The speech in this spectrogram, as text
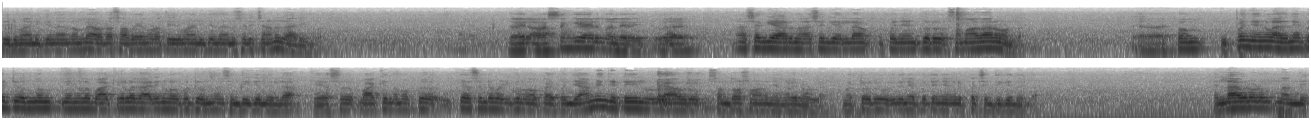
തീരുമാനിക്കുന്നതെന്നുള്ള അവിടെ സഭയും കൂടെ തീരുമാനിക്കുന്നതനുസരിച്ചാണ് കാര്യങ്ങൾ. എന്തായാലും ആശങ്കയായിരുന്നു അല്ലേ? ആശങ്കയായിരുന്നു ആശങ്കയെല്ലാം ഇപ്പം ഞങ്ങൾക്കൊരു സമാധാനമുണ്ട്. ഇപ്പം ഇപ്പം ഞങ്ങൾ അതിനെപ്പറ്റി ഒന്നും ഞങ്ങൾ ബാക്കിയുള്ള കാര്യങ്ങളെ പറ്റി ഒന്നും ചിന്തിക്കുന്നില്ല. കേസ് ബാക്കി നമുക്ക് കേസിന്റെ വഴിക്ക് നോക്കാം. ഇപ്പം ജാമ്യം കിട്ടിയതിലുള്ള ആ ഒരു സന്തോഷമാണ് ഞങ്ങളിലുള്ളത്. മറ്റൊരു ഇതിനെപ്പറ്റി ഞങ്ങളിപ്പോൾ ചിന്തിക്കുന്നില്ല. എല്ലാവരോടും നന്ദി.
